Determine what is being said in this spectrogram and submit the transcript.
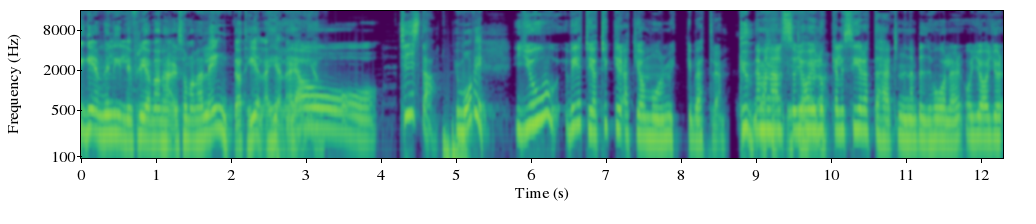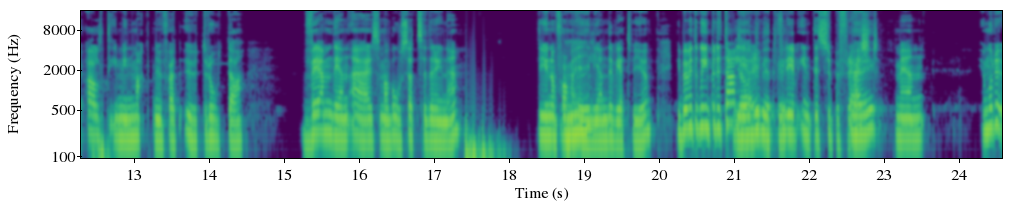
Åh, äntligen är lillefredagen här som man har längtat hela, hela helgen. Ja. Tisdag. Hur mår vi? Jo, vet du, jag tycker att jag mår mycket bättre. Gud, Nej, men alltså, Jag har ju lokaliserat det här till mina bihålor och jag gör allt i min makt nu för att utrota vem det än är som har bosatt sig där inne. Det är ju någon form av alien, det vet vi ju. Vi behöver inte gå in på detaljer, Mm. Ja, det för det är inte superfräscht. Nej. Men hur mår du?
